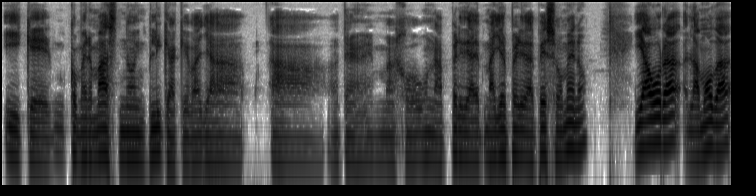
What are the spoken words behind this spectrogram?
y que comer más no implica que vaya a, a tener mejor- una pérdida mayor pérdida de peso o menos. Y ahora la moda,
